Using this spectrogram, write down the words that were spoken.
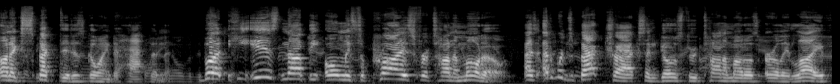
unexpected is going to happen. But he is not the only surprise for Tanimoto. As Edwards backtracks and goes through Tanimoto's early life,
